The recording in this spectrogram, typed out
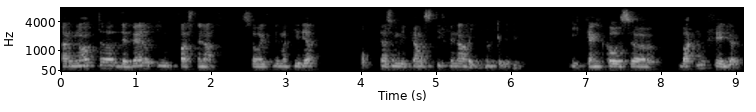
are not uh, developing fast enough. So if the material doesn't become stiff enough, it can cause uh, buckling failure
